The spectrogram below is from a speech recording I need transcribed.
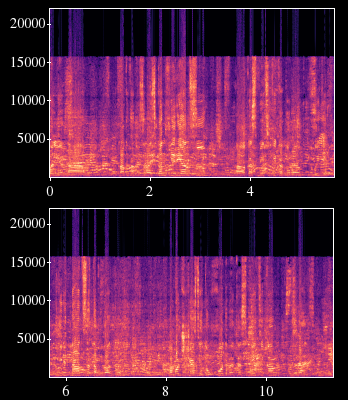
Прибыли на, как это называется, конференцию а, косметики, которая выйдет в 2019 году. По большей части это уходовая косметика израильская.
